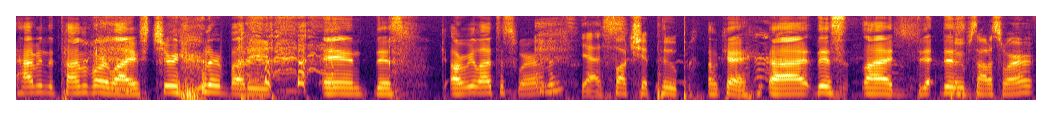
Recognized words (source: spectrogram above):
having the time of our lives, cheering on our buddy. And this, are we allowed to swear on this? yes. Fuck shit poop. Okay. Uh, this, uh, d- this Poop's not a swear.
